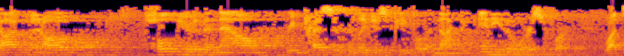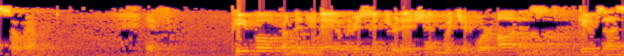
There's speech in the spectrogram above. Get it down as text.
dogma and all holier than thou, repressive religious people and not be any the worse for it whatsoever. If people from the Judeo Christian tradition, which, if we're honest, gives us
